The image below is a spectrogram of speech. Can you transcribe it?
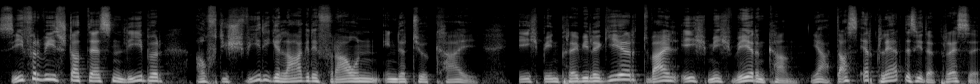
Sie verwies stattdessen lieber auf die schwierige Lage der Frauen in der Türkei. Ich bin privilegiert, weil ich mich wehren kann. Ja, das erklärte sie der Presse.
